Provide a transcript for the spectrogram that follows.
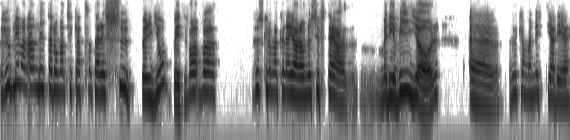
hur blir man anlitad om man tycker att sånt där är superjobbigt? Va, va, hur skulle man kunna göra? Och nu syftar jag med det vi gör. Eh, hur kan man nyttja det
